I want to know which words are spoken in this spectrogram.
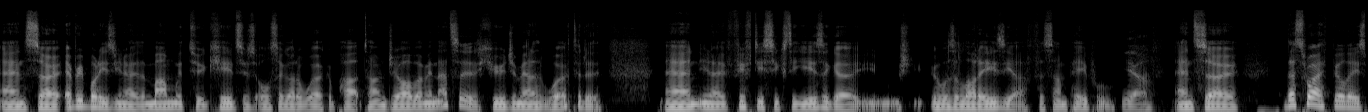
And so everybody's, you know, the mum with two kids who's also got to work a part time job. I mean, that's a huge amount of work to do. And, you know, 50, 60 years ago, it was a lot easier for some people. Yeah. And so that's why I feel these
